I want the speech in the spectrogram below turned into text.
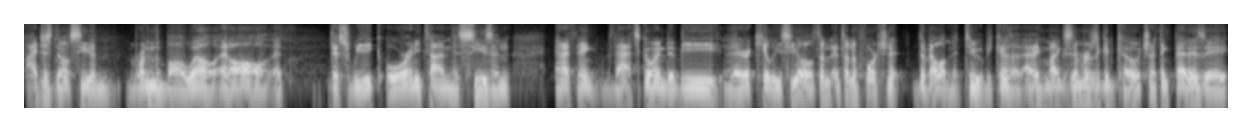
I just don't see them running the ball well at all at this week or anytime this season. And I think that's going to be their Achilles heel. It's an, it's an unfortunate development, too, because I, I think Mike Zimmer is a good coach. And I think that is a,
